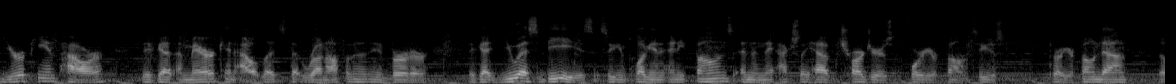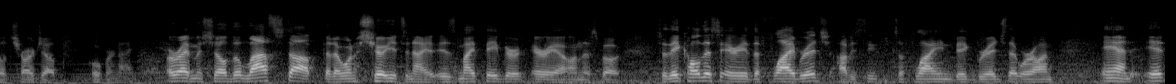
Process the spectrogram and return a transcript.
European power. They've got American outlets that run off of an inverter. They've got USBs, so you can plug in any phones, and then they actually have chargers for your phone. So you just throw your phone down, they'll charge up overnight. All right, Michelle, the last stop that I want to show you tonight is my favorite area on this boat. So they call this area the fly bridge. Obviously, it's a flying big bridge that we're on, and it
